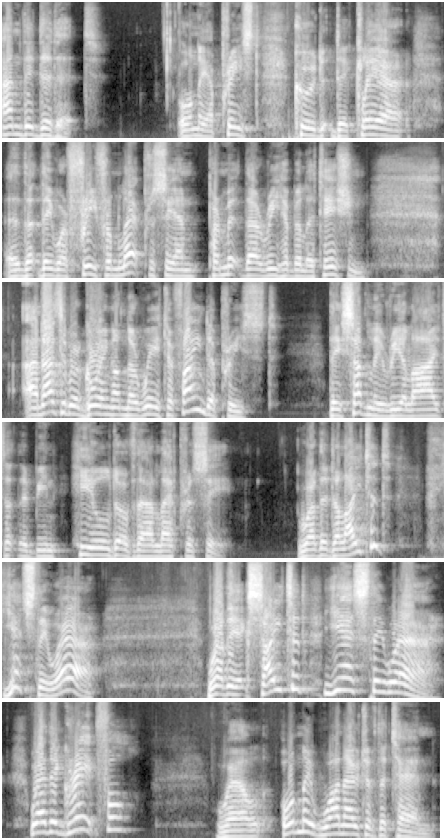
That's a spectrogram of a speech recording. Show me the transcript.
and they did it. Only a priest could declare uh, that they were free from leprosy and permit their rehabilitation. And as they were going on their way to find a priest, they suddenly realized that they'd been healed of their leprosy. Were they delighted? Yes, they were. Were they excited? Yes, they were. Were they grateful? Well, only one out of the ten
